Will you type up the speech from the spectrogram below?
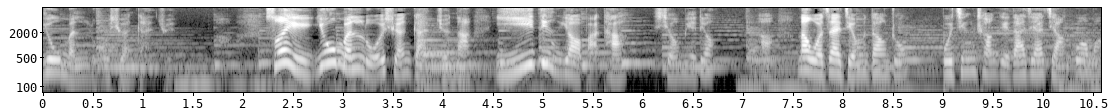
幽门螺旋杆菌啊。所以幽门螺旋杆菌呢，一定要把它消灭掉啊。那我在节目当中不经常给大家讲过吗？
